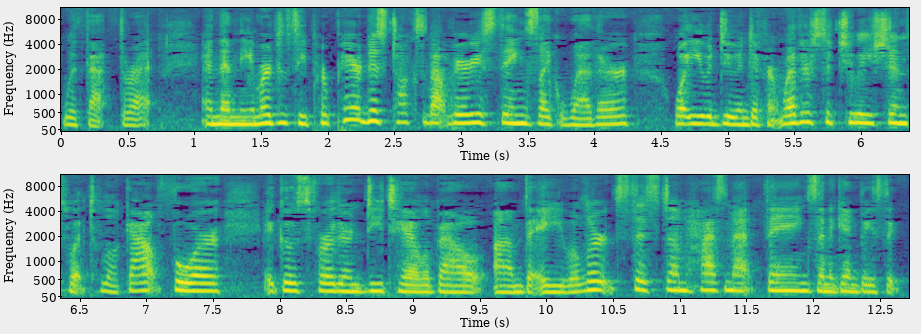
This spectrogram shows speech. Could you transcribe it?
with that threat. And then the emergency preparedness talks about various things like weather, what you would do in different weather situations, what to look out for. It goes further in detail about um, the AU alert system, hazmat things, and again basic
